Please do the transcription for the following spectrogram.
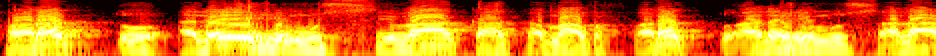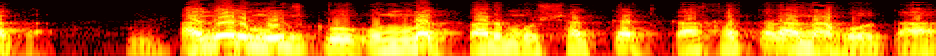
فرت علیہم السوا کا کما فرت علیہم الصلاۃ اگر مجھ کو امت پر مشقت کا خطرہ نہ ہوتا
